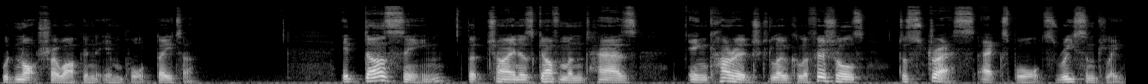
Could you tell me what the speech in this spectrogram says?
would not show up in import data. It does seem that China's government has encouraged local officials to stress exports recently,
